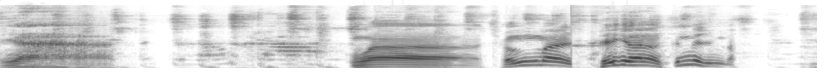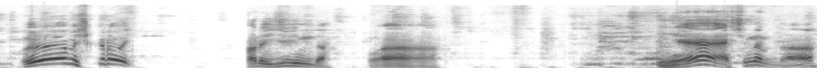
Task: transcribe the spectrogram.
이야. 와 정말 베개 하나 끝내줍니다 너무 시끄러워 바로 이 집입니다 와 예, 신납니다.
